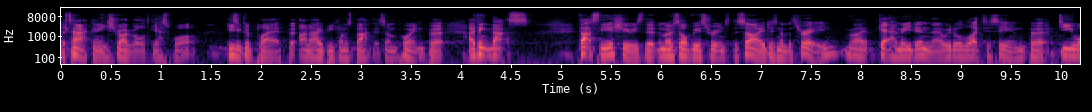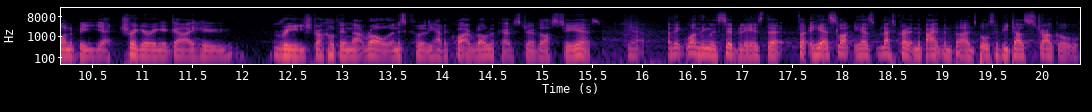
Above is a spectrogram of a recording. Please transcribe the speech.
attack, and he struggled. Guess what? He's a good player, but and I hope he comes back at some point. But I think that's that's the issue is that the most obvious route into the side is number three. Right. Get Hamid in there. We'd all like to see him, but do you want to be yeah triggering a guy who really struggled in that role and has clearly had a quite a roller coaster over the last two years? Yeah, I think one thing with Sibley is that for, he has slightly, he has less credit in the bank than Burns, but also if he does struggle,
